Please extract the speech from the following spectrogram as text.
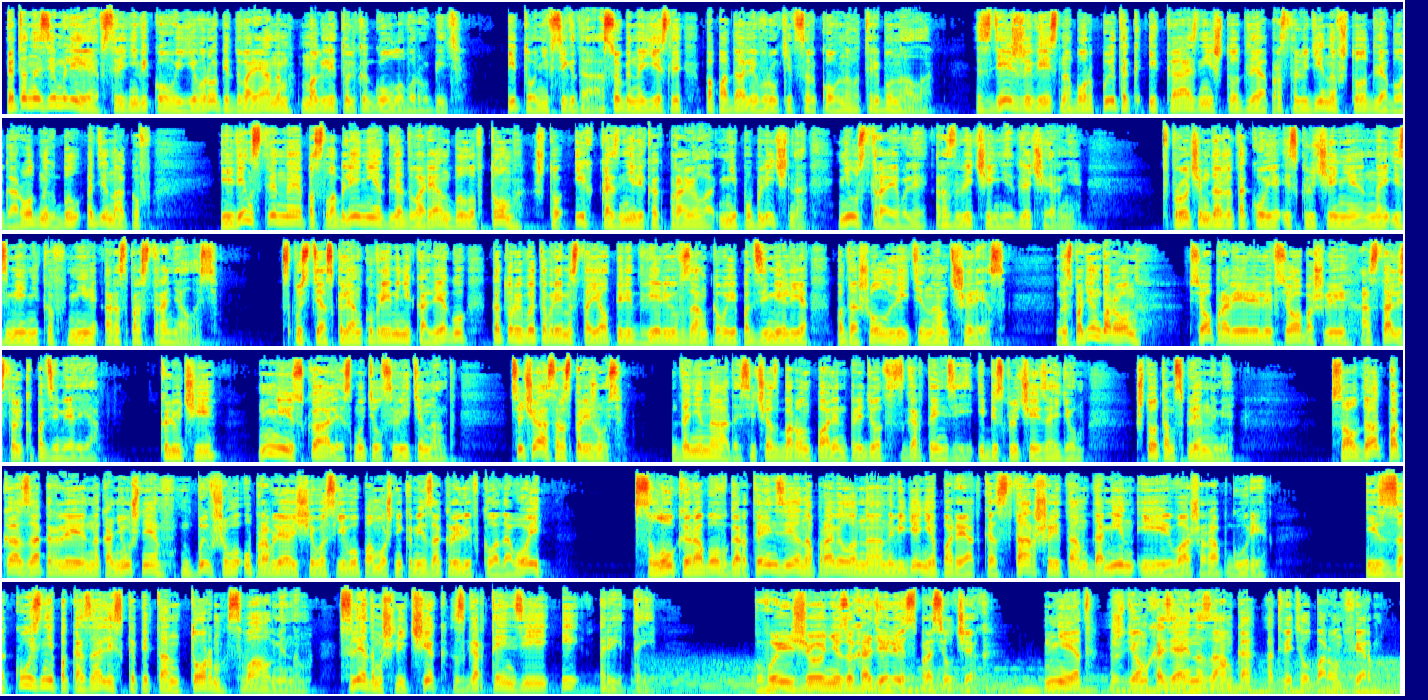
Это на земле в средневековой Европе дворянам могли только голову рубить. И то не всегда, особенно если попадали в руки церковного трибунала. Здесь же весь набор пыток и казней, что для простолюдинов, что для благородных, был одинаков. Единственное послабление для дворян было в том, что их казнили, как правило, не публично, не устраивали развлечения для черни. Впрочем, даже такое исключение на изменников не распространялось. Спустя склянку времени коллегу, который в это время стоял перед дверью в замковые подземелья, подошел лейтенант Шерез. «Господин барон, все проверили, все обошли, остались только подземелья. Ключи? Не искали, смутился лейтенант. Сейчас распоряжусь. Да не надо, сейчас барон Палин придет с гортензией и без ключей зайдем. Что там с пленными? Солдат пока заперли на конюшне, бывшего управляющего с его помощниками закрыли в кладовой. Слуг и рабов Гортензия направила на наведение порядка. Старшие там Дамин и ваш раб Гури. Из-за кузни показались капитан Торм с Валмином. Следом шли Чек с Гортензией и Ритой. «Вы еще не заходили?» — спросил Чек. «Нет, ждем хозяина замка», — ответил барон Ферм.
